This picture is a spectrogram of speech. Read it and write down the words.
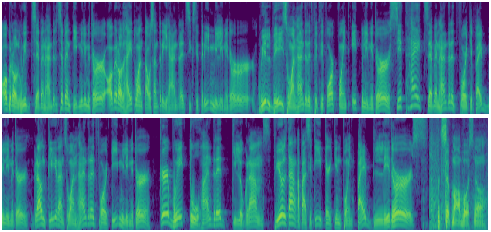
overall width 770 mm, overall height 1,363 mm. Wheelbase 154.8 mm, seat height 745 mm, ground clearance 140 mm, curb weight 200 kg, fuel tank capacity 13.5 liters. What's up mga boss no?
